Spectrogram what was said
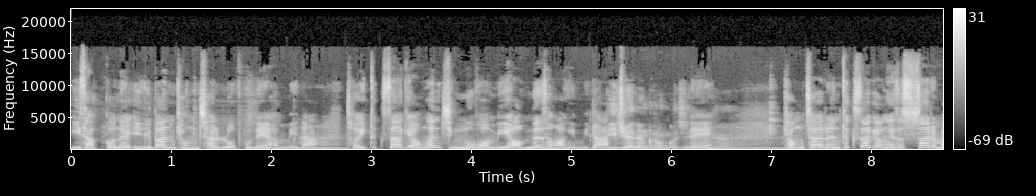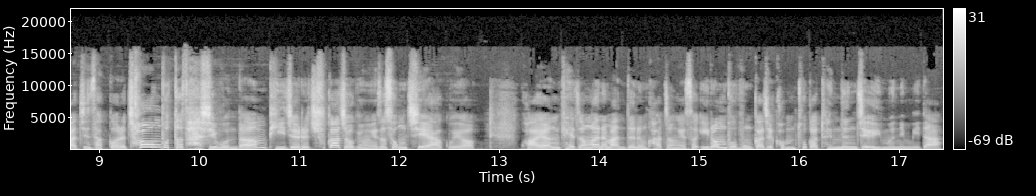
이 사건을 일반 경찰로 보내야 합니다. 음. 저희 특사경은 직무 범위에 없는 상황입니다. B죄는 그런 거지. 네. 음. 경찰은 특사경에 서 수사를 마친 사건을 처음부터 다시 본 다음 비죄를 추가 적용해서 송치해야 하고요. 과연 개정안을 만드는 과정에서 이런 부분까지 검토가 됐는지 의문입니다.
